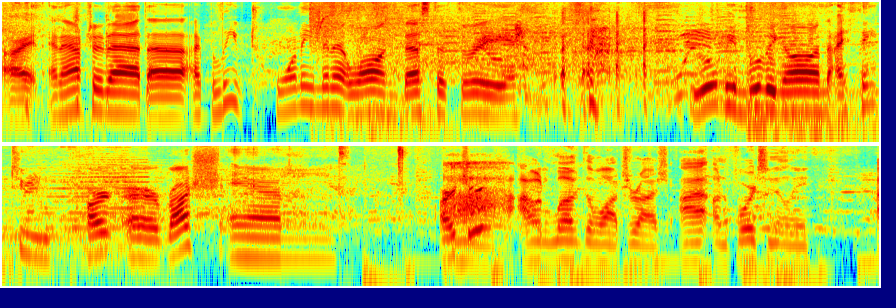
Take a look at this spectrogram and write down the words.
All right, and after that, uh, I believe 20 minute long best of three. we will be moving on, I think, to part or Rush and Archer. Ah, I would love to watch Rush. I unfortunately, I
